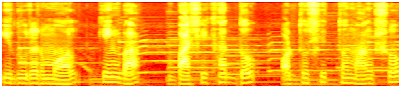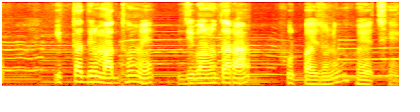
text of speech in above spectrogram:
ইঁদুরের মল কিংবা বাসি খাদ্য, অর্ধসিদ্ধ মাংস ইত্যাদির মাধ্যমে জীবাণু দ্বারা ফুড পয়জনিং হয়েছে।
